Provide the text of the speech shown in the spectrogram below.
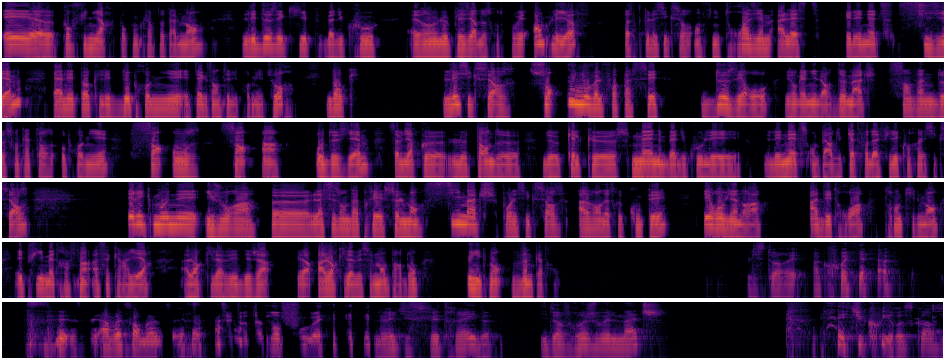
Et pour finir, pour conclure totalement, les deux équipes, bah, du coup, elles ont eu le plaisir de se retrouver en playoff parce que les Sixers ont fini troisième à l'Est et les Nets sixième. Et à l'époque, les deux premiers étaient exemptés du premier tour. Donc, les Sixers sont une nouvelle fois passés 2-0. Ils ont gagné leurs deux matchs, 122-114 au premier, 111-101 au deuxième. Ça veut dire que le temps de, quelques semaines, bah, du coup, les, Nets ont perdu quatre fois d'affilée contre les Sixers. Eric Monet, il jouera euh, la saison d'après seulement six matchs pour les Sixers avant d'être coupé et reviendra à Détroit tranquillement et puis il mettra fin à sa carrière alors qu'il avait déjà alors qu'il avait seulement pardon uniquement 24 ans. L'histoire est incroyable. C'est invraisemblable. C'est totalement fou, ouais. Le mec, il se fait trade, ils doivent rejouer le match, et du coup, il rescore.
